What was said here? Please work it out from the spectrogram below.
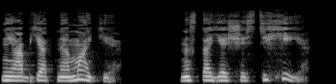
необъятная магия. Настоящая стихия.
